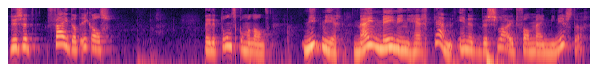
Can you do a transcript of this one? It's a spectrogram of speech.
Dus het feit dat ik als pelotonscommandant niet meer mijn mening herken in het besluit van mijn minister,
